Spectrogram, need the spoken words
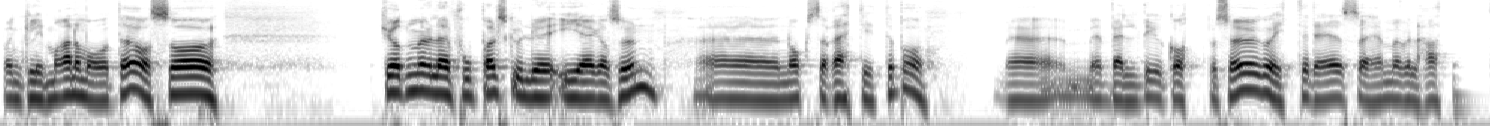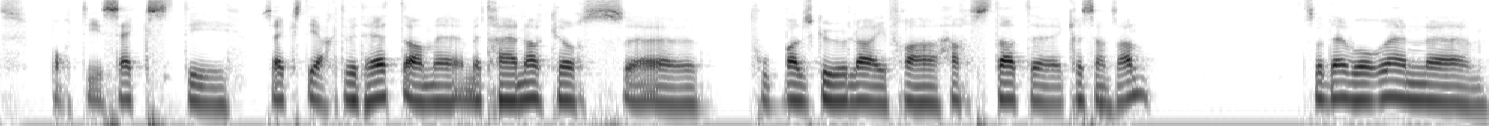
på, en glimrende måte. Og så kjørte vi vel en fotballskole i Egersund eh, nokså rett etterpå med, med, veldig godt besøk. Og etter det så har vi vel hatt borti 60, 60 aktiviteter med, med trenerkurs, eh, fotballskoler fra Harstad til Kristiansand. Så det har vært en eh,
